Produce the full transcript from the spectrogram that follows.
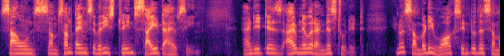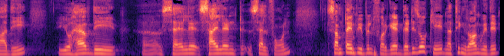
sounds, some sometimes a very strange sight I have seen. And it is I have never understood it. You know, somebody walks into the samadhi, you have the uh, sil- silent cell phone. Sometimes people forget that is okay, nothing wrong with it.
